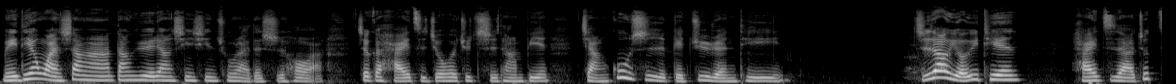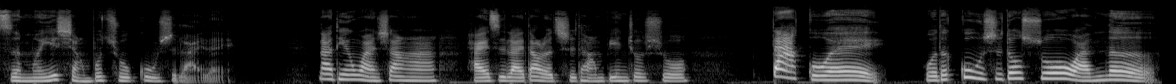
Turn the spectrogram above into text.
每天晚上啊，当月亮星星出来的时候啊，这个孩子就会去池塘边讲故事给巨人听。直到有一天，孩子啊，就怎么也想不出故事来了。那天晚上啊，孩子来到了池塘边，就说：“大鬼，我的故事都说完了，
